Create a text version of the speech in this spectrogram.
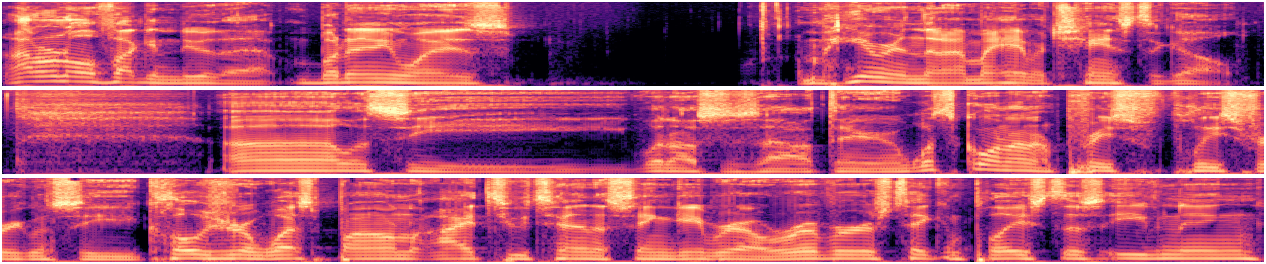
I don't know if I can do that. But anyways, I'm hearing that I might have a chance to go. Uh, let's see what else is out there. What's going on at police, police frequency? Closure westbound I 210 of San Gabriel River is taking place this evening.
